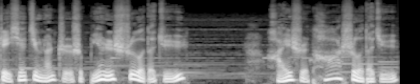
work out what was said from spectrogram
这些竟然只是别人设的局，还是他设的局？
